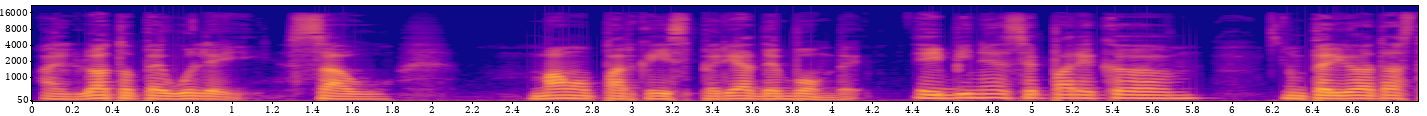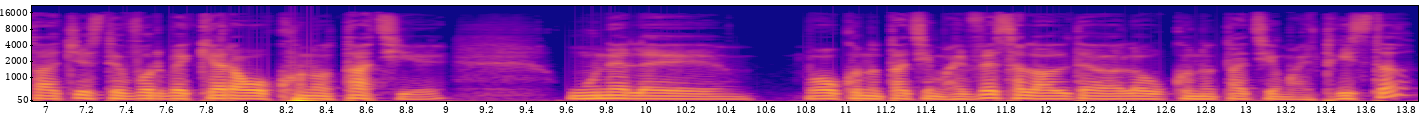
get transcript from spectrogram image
ai luat-o pe ulei sau mamă parcă e speriat de bombe. Ei bine, se pare că în perioada asta aceste vorbe chiar au o conotație, unele au o conotație mai veselă, altele au o conotație mai tristă,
